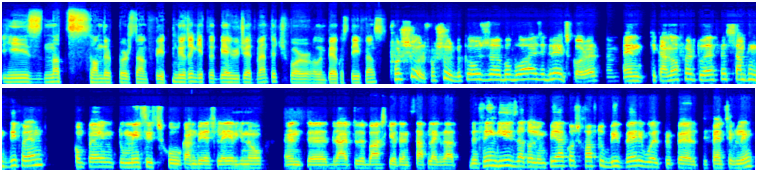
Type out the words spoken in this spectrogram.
he's not 100% fit, do you think it would be a huge advantage for Olympiacos defense? For sure, for sure, because uh, Beaubois is a great scorer um, and he can offer to Efes something different comparing to Micic, who can be a slayer, you know, and uh, drive to the basket and stuff like that. The thing is that Olympiacos have to be very well prepared defensively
